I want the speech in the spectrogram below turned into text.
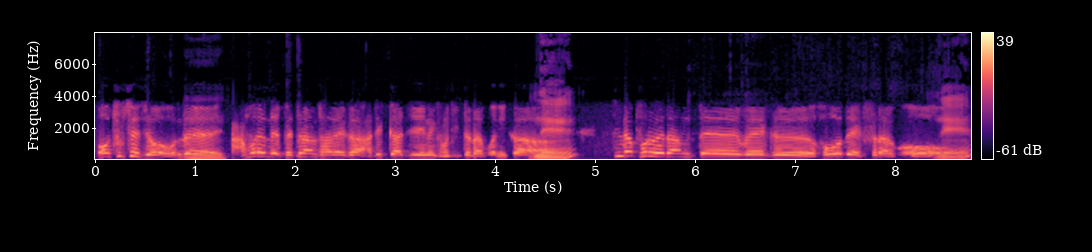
어 축제죠. 근데 음. 아무래도 베트남 사회가 아직까지는 경직되다 보니까 네, 싱가포르 회담 때 왜 그 호워드 X라고 네.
